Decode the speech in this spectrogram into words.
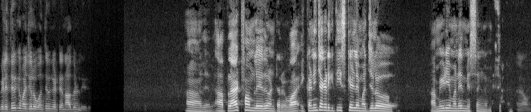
వీళ్ళిద్దరికి మధ్యలో వంతెన కట్టే నాదుడు లేడు. ఆ, అదే. ఆ ప్లాట్ఫామ్ లేదు అంటారు. ఇక్కడి నుంచి అక్కడికి తీసుకెళ్ళే మధ్యలో ఆ మీడియం అనేది మిస్సింగ్ మిస్సింగ్. అవును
